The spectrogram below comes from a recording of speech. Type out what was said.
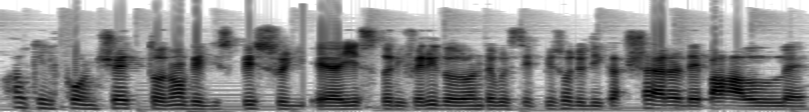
Anche il concetto no, che che spesso gli, eh, gli è stato riferito durante questo episodio di cacciare le palle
